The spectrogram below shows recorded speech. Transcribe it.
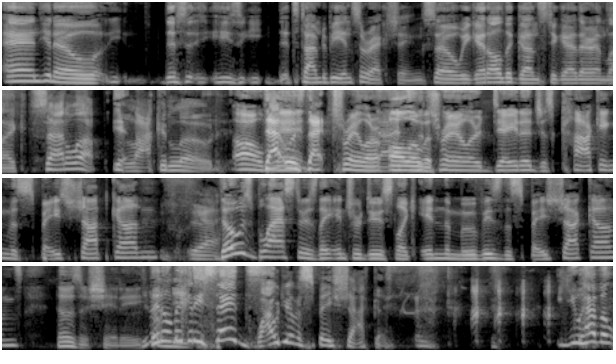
and you know this is he's it's time to be insurrection so we get all the guns together and like Saddle up, lock and load. Oh, that man. was that trailer That's all over. the trailer. Data just cocking the space shotgun. Yeah. Those blasters they introduced like in the movies, the space shotguns. Those are shitty. they don't make any sense Why would you have a space shotgun? you have a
